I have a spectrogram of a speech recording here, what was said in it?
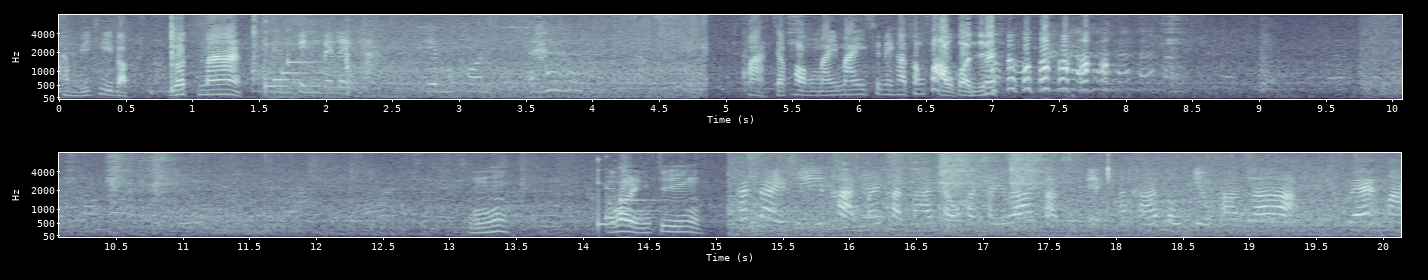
ทำวิธีแบบรสมากเป็นฟินไปเลยค่ะเข้มข้น ปากจะพองไหมไหมใช่ไหมคะต้องเป่าก่อนใช่ไหมอืมอร่อยจริงท่านใดที่ผ่านไปผ่านมาแถวคันไทรา31 นะคะโตเกียวพาซ่า แวะมา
